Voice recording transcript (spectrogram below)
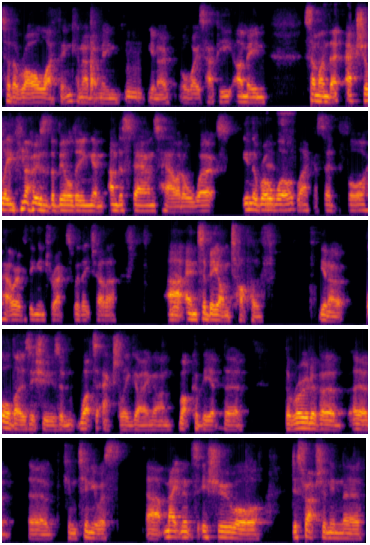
to the role. I think, and I don't mean mm. you know always happy. I mean someone that actually knows the building and understands how it all works in the real yes. world. Like I said before, how everything interacts with each other, uh, and to be on top of you know all those issues and what's actually going on. What could be at the the root of a, a a continuous uh, maintenance issue or disruption in the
